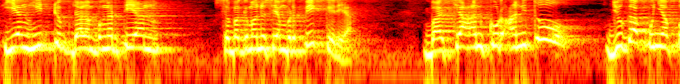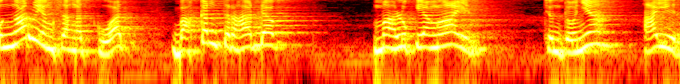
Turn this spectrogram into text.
yang hidup dalam pengertian sebagai manusia yang berpikir ya. Bacaan Quran itu juga punya pengaruh yang sangat kuat bahkan terhadap makhluk yang lain. Contohnya air.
